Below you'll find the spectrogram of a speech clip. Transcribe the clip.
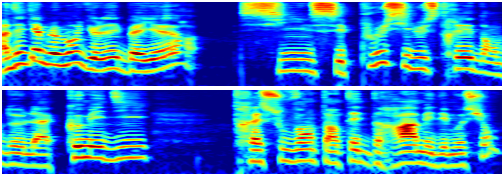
Indéniablement, Yolande Bayer, s'il s'est plus illustré dans de la comédie très souvent teintée de drame et d'émotion,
